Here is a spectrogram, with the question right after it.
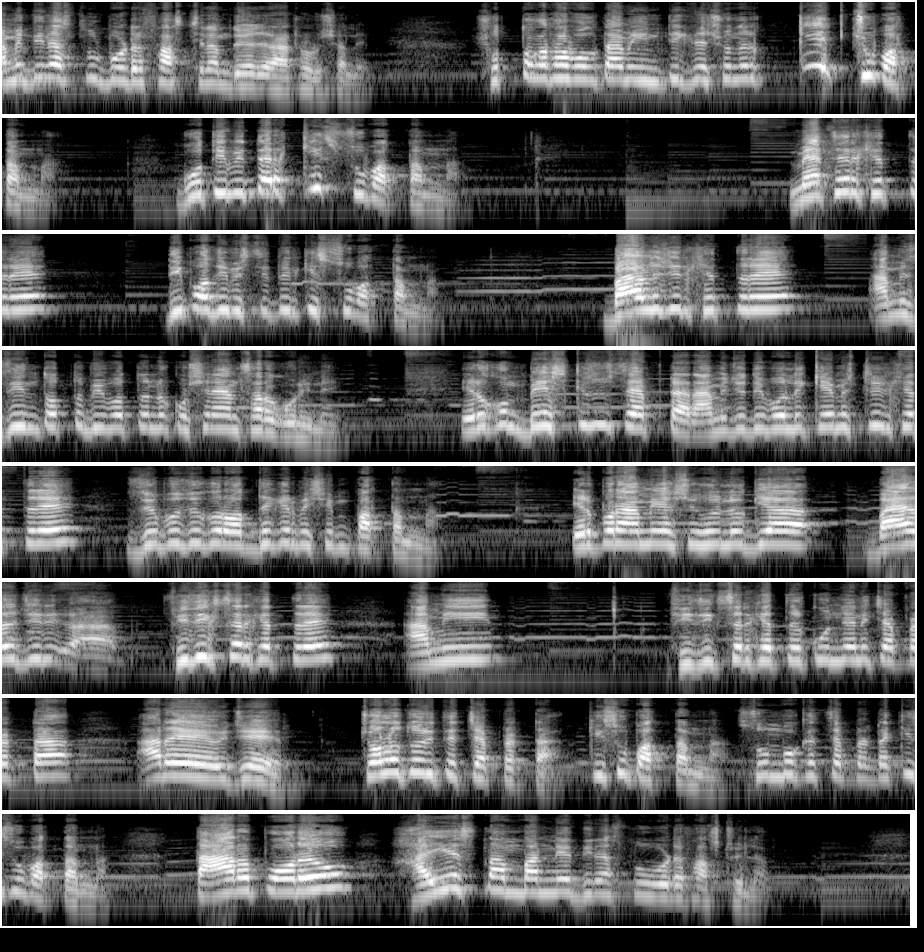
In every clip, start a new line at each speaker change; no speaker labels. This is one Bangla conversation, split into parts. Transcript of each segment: আমি দিনাজপুর বোর্ডের ফার্স্ট ছিলাম দু হাজার আঠারো সালে। সত্য কথা বলতে আমি ইন্টিগ্রেশনের কিচ্ছু পারতাম না। গতিবিদ্যার কিচ্ছু পারতাম না। ম্যাথের ক্ষেত্রে দ্বিপদী বিস্তৃতির কিচ্ছু পারতাম না। বায়োলজির ক্ষেত্রে আমি জিন তত্ত্ব বিবর্তনের কোশ্চেন অ্যান্সারও করি নাই। এরকম বেশ কিছু চ্যাপ্টার আমি যদি বলি কেমিস্ট্রির ক্ষেত্রে জৈব যুগের অর্ধেকের বেশি আমি পারতাম না। এরপরে আমি আসি হইল গিয়া বায়োলজির ফিজিক্সের ক্ষেত্রে আমি ফিজিক্সের ক্ষেত্রে কোন জানি চ্যাপ্টারটা আরে ওই যে চলচরিতের চ্যাপ্টারটা কিছু পারতাম না, চুম্বকের চ্যাপ্টারটা কিছু পারতাম না। তারপরেও হাইয়েস্ট নাম্বার নিয়ে দিনাজপুর বোর্ডে ফার্স্ট হইলাম।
